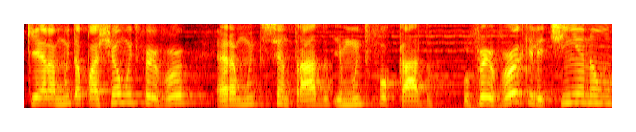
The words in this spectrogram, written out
que era muita paixão, muito fervor, era muito centrado e muito focado. O fervor que ele tinha não,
